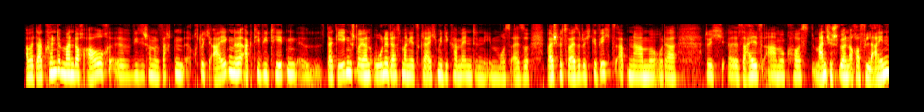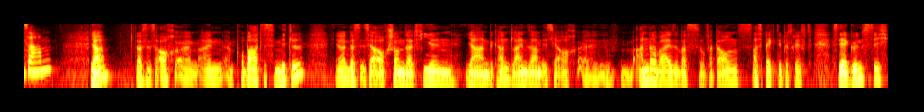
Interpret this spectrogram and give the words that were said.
Aber da könnte man doch auch, äh, wie Sie schon sagten, auch durch eigene Aktivitäten äh, dagegen steuern, ohne dass man jetzt gleich Medikamente nehmen muss. Also beispielsweise durch Gewichtsabnahme oder durch äh, salzarme Kost. Manche schwören auch auf Leinsamen. Ja, das ist auch ähm, ein, probates Mittel. Ja, das ist ja auch schon seit vielen Jahren bekannt. Leinsamen ist ja auch äh, andere Weise, was so Verdauungsaspekte betrifft, sehr günstig.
